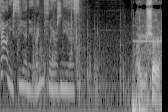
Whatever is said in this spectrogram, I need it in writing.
Can't he see any ring flares near us? Are you sure?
